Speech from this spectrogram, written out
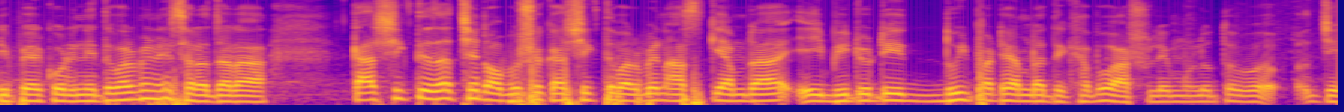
রিপেয়ার করে নিতে পারবেন। এছাড়া যারা কাজ শিখতে যাচ্ছেন, অবশ্যই কাজ শিখতে পারবেন। আজকে আমরা এই ভিডিওটি দুই পার্টে আমরা দেখাবো। আসলে মূলত যে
